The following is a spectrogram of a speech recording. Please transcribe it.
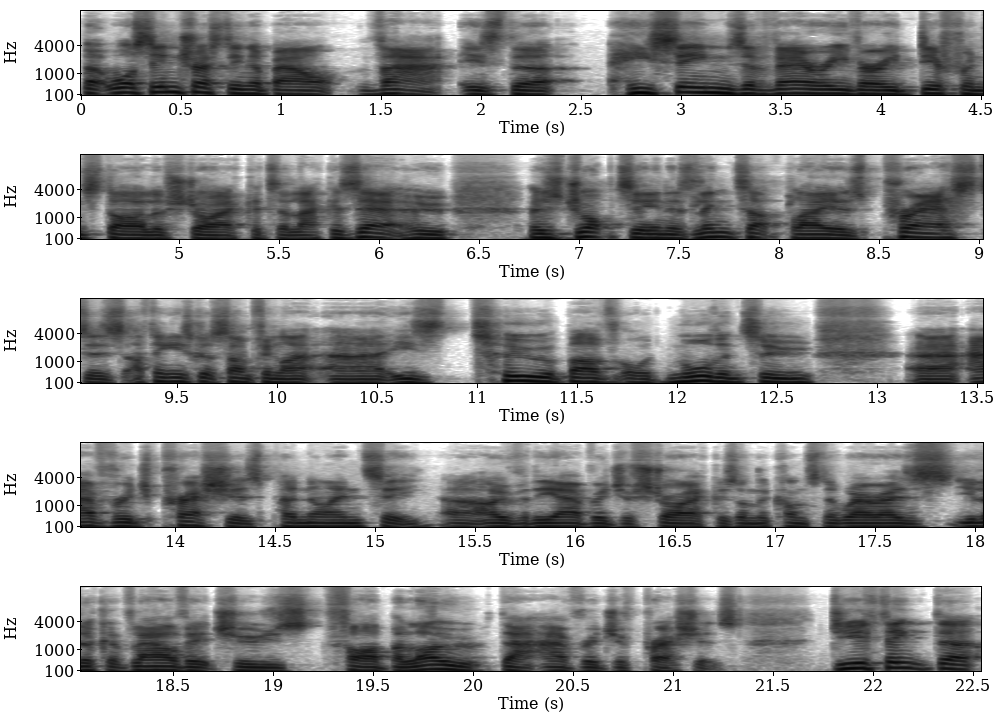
but what's interesting about that is that he seems a very, very different style of striker to Lacazette, who has dropped in, has linked up players, pressed. As I think he's got something like uh, he's two above or more than two uh, average pressures per 90 uh, over the average of strikers on the continent. Whereas you look at Vlahovic, who's far below that average of pressures. Do you think that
